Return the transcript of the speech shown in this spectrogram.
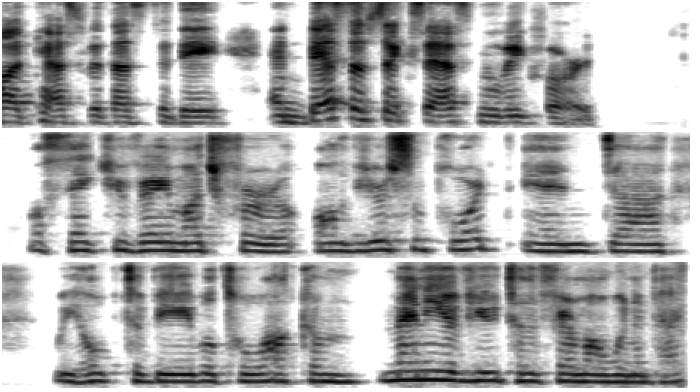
podcast with us today and best of success moving forward. Well, thank you very much for all of your support, and uh, we hope to be able to welcome many of you to the Fairmont Winnipeg.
